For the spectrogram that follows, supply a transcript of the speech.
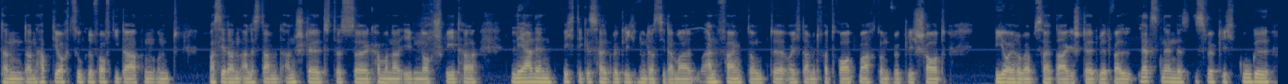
Dann, dann habt ihr auch Zugriff auf die Daten und was ihr dann alles damit anstellt, das äh, kann man dann eben noch später lernen. Wichtig ist halt wirklich nur, dass ihr da mal anfangt und äh, euch damit vertraut macht und wirklich schaut, wie eure Website dargestellt wird, weil letzten Endes ist wirklich Google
